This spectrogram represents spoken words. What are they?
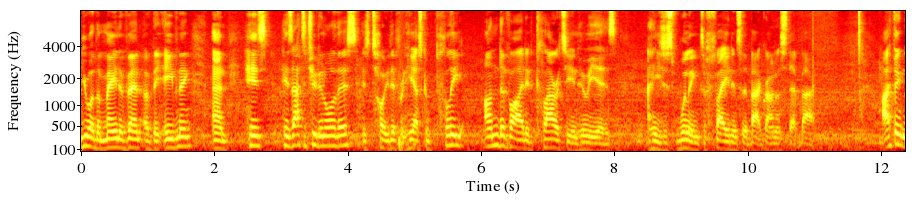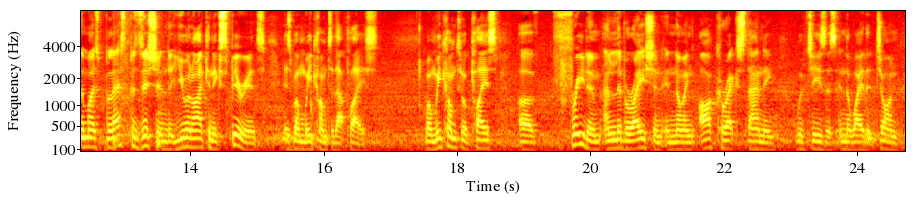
You are the main event of the evening, and his his attitude in all of this is totally different. He has complete, undivided clarity in who he is, and he's just willing to fade into the background and step back. I think the most blessed position that you and I can experience is when we come to that place. When we come to a place of freedom and liberation in knowing our correct standing with Jesus in the way that John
